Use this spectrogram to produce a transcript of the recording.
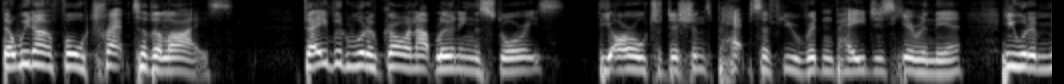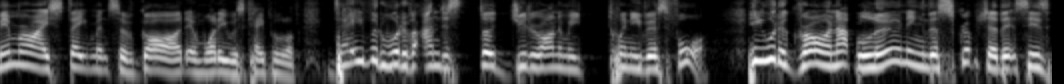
that we don't fall trapped to the lies. David would have grown up learning the stories the oral traditions, perhaps a few written pages here and there. He would have memorized statements of God and what he was capable of. David would have understood Deuteronomy 20, verse 4. He would have grown up learning the scripture that says,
